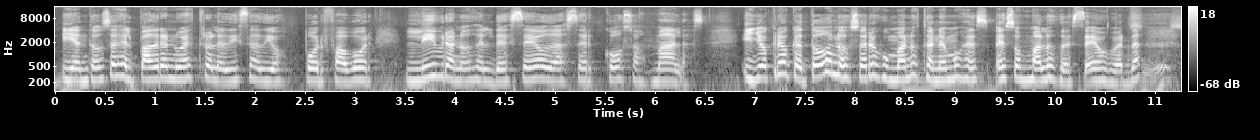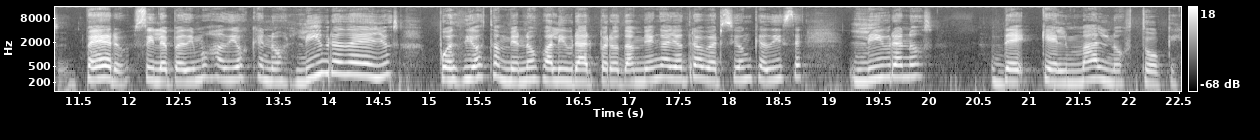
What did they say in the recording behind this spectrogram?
Y entonces el Padre nuestro le dice a Dios, por favor, líbranos del deseo de hacer cosas malas. Y yo creo que todos los seres humanos tenemos esos malos deseos, ¿verdad? Pero si le pedimos a Dios que nos libre de ellos, pues Dios también nos va a librar. Pero también hay otra versión que dice, líbranos de que el mal nos toque.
